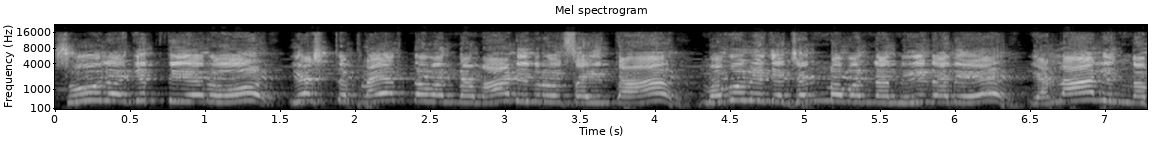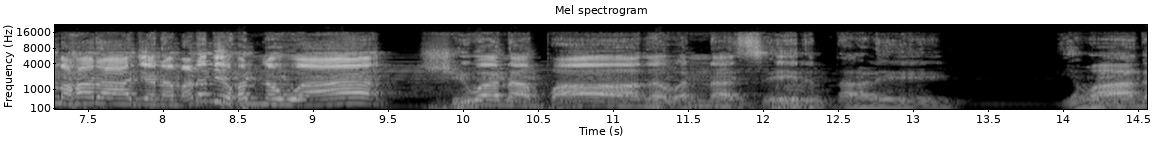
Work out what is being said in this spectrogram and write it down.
ಸೂಲಗಿತ್ತಿಯರು ಎಷ್ಟು ಪ್ರಯತ್ನವನ್ನ ಮಾಡಿದ್ರು ಸಹಿತ ಮಗುವಿಗೆ ಜನ್ಮವನ್ನ ನೀಡದೆ ಎಲ್ಲಾ ಲಿಂಗ ಮಹಾರಾಜನ ಮಡದಿ ಹೊನ್ನವ್ವ ಶಿವನ ಪಾದವನ್ನ ಸೇರುತ್ತಾಳೆ. ಯಾವಾಗ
